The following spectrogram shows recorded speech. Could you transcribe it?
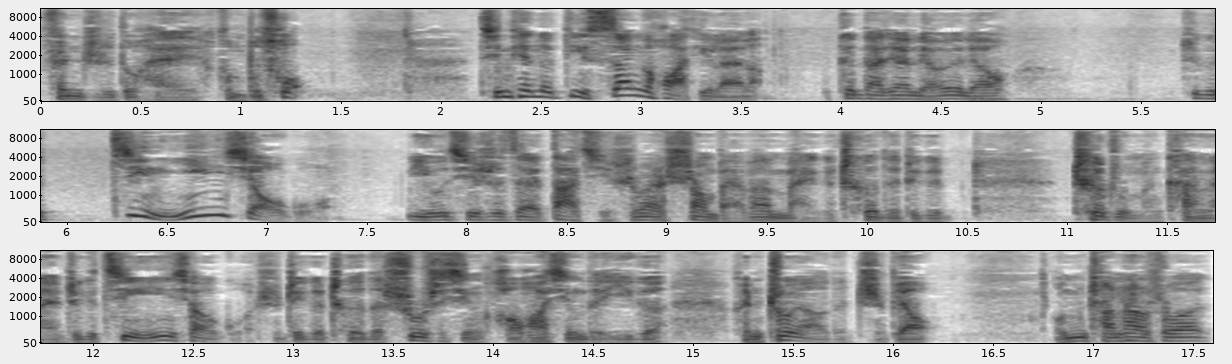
分值都还很不错。今天的第三个话题来了，跟大家聊一聊这个静音效果，尤其是在大几十万、上百万买个车的这个车主们看来，这个静音效果是这个车的舒适性、豪华性的一个很重要的指标。我们常常说，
